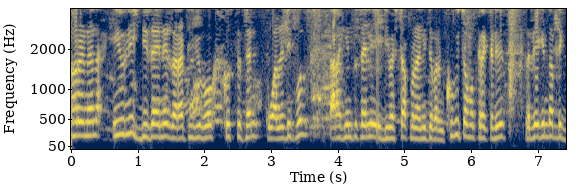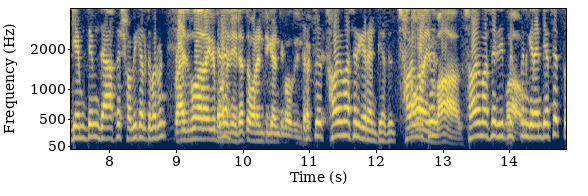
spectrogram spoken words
ধরনের ইউনিক ডিজাইনের যারা টিভি বক্স খুঁজতেছেন কোয়ালিটি ফুল তারা কিন্তু চাইলে এই ডিভাইসটা আপনারা নিতে পারেন। খুবই চমৎকার একটা ডিভাইস এটা দিয়ে কিন্তু আপনি গেম টেম যা আছে সবই খেলতে পারবেন। প্রাইস বলার আগে বলেন এটাতে ওয়ারেন্টি গ্যারান্টি কতদিন এটা থাকবে হচ্ছে ছয় মাসের গ্যারান্টি আছে। ছয় ছয় মাসের মাস। ছয় মাসের রিপ্লেসমেন্ট গ্যারান্টি আছে। তো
